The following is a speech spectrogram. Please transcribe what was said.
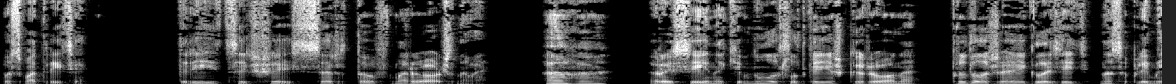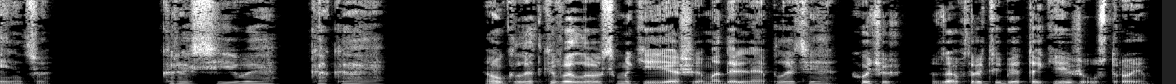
посмотрите. Тридцать шесть сортов мороженого». «Ага», — рассеянно кивнула сладкоежка Рона, продолжая глазеть на соплеменницу. «Красивая какая!» «Укладка волос, макияж и модельное платье. Хочешь, завтра тебе такие же устроим».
